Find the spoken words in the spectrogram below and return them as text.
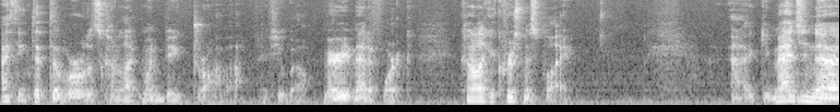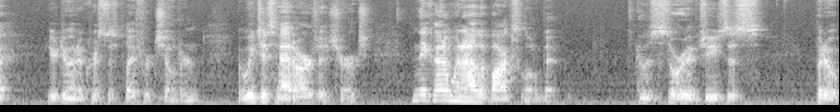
I think that the world is kind of like one big drama, if you will. Very metaphoric. Kind of like a Christmas play. Uh, imagine uh, you're doing a Christmas play for children, and we just had ours at church, and they kind of went out of the box a little bit. It was a story of Jesus, but it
